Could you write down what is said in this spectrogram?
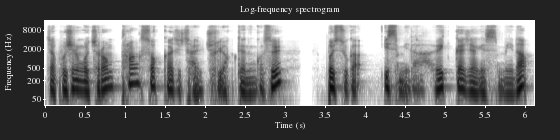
자, 보시는 것처럼 프랑스어까지 잘 출력되는 것을 볼 수가 있습니다. 여기까지 하겠습니다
